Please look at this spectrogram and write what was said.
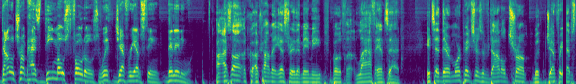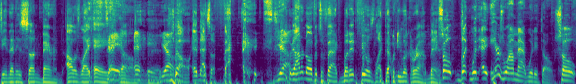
Donald Trump has the most photos with Jeffrey Epstein than anyone. I saw a, a comment yesterday that made me both uh, laugh and sad. It said there are more pictures of Donald Trump with Jeffrey Epstein than his son Barron. I was like, hey, Damn. yo, Hey, yo. yo, and that's a fact. Yeah. I mean, I don't know if it's a fact, but it feels like that when you look around, man. So, but with, uh, here's where I'm at with it, though. So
